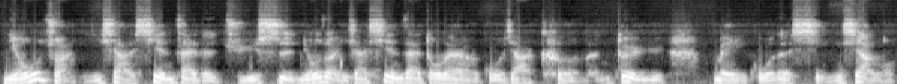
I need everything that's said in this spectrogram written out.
扭转一下现在的局势，扭转一下现在东南亚国家可能对于美国的形象哦，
